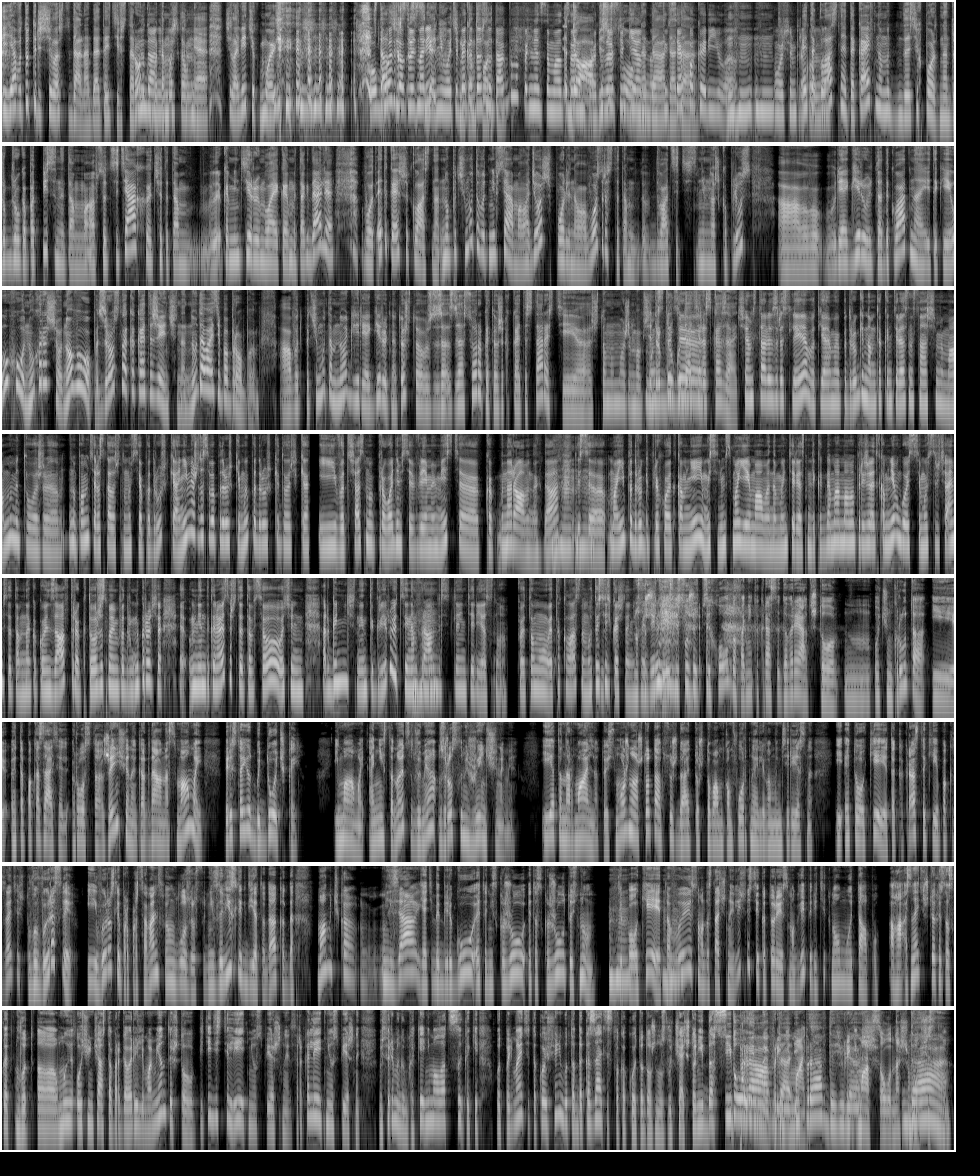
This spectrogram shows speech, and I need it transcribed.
И я вот тут решила, что да, надо отойти в сторонку, ну, да, потому немножко... что у меня человечек мой стал чувствовать себя не очень Тебе это должно так было поднять самооценку? Да, это безусловно, да, Ты всех покорила. Очень прикольно. Это классно, это кайфно. Мы до сих пор на друг друга подписаны там а, в соцсетях, что-то там э, комментируем, лайкаем и так далее. Вот, это, конечно, классно. Но почему-то вот не вся молодежь Полиного возраста, там 20 немножко плюс, а, реагируют адекватно и такие, уху, ну хорошо, новый опыт, взрослая какая-то женщина, ну давайте попробуем. А вот почему-то многие реагируют на то, что за, за 40 это уже какая-то старость, и э, что мы можем вообще мы, друг кстати, другу дать и рассказать. Чем стали взрослее, вот я и мои подруги, нам так интересно с нашими мамами тоже. Ну, помните, рассказывала, что мы все подружки, они между собой подружки, мы подружки, дочки. И вот сейчас мы проводим все время вместе как бы на равных, да. Uh-huh, то есть uh-huh. мои подруги приходят ко мне, и мы сидим с моей мамой, нам интересно. Или когда моя мама приезжает приезжает ко мне в гости, мы встречаемся там на какой-нибудь завтрак, тоже с моими подругами. Ну, короче, э, мне так нравится, что это все очень органично интегрируется, и нам, угу. правда, действительно интересно. Поэтому это классно. Мы тусить, конечно, не ну, ходили. Слушайте, если слушать психологов, они как раз и говорят, что м, очень круто, и это показатель роста женщины, когда она с мамой перестает быть дочкой и мамой. Они становятся двумя взрослыми женщинами и это нормально. То есть можно что-то обсуждать, то, что вам комфортно или вам интересно, и это окей. Это как раз такие показатели, что вы выросли, и выросли пропорционально своему возрасту. Не зависли где-то, да, когда «мамочка, нельзя, я тебя берегу, это не скажу, это скажу». То есть, ну, Угу. Типа, окей, это угу. вы самодостаточные личности, которые смогли перейти к новому этапу. Ага, а знаете, что я хотела сказать? Вот э, мы очень часто проговорили моменты, что 50-летние успешные, 40-летние успешные. Мы все время говорим, какие они молодцы, какие... Вот понимаете, такое ощущение, будто доказательство какое-то должно звучать, что они достойны и правда, принимать, и правда, Юляш. приниматься о, нашим да. обществом.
